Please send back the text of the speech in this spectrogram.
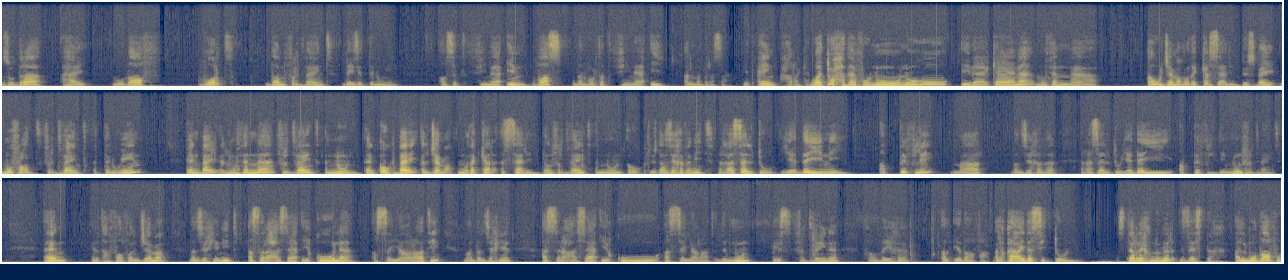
زودرا هاي مضاف فورت. دان فردفينت ديز التنوين أصت فينائي فاس. دان فورتت فينائي المدرسة. مت أين حركة. وتحذف نونه إذا كان مثنى. أو جمع مذكر سالم. دوس بي مفرد فردفينت التنوين. En bij al-muthanna verdwijnt een noon. En ook bij al-jama, mudhakkar salim dan verdwijnt een noon ook. Dus dan zeggen we niet ghasaltu yadayni at-tifli, maar dan zeggen we ghasaltu yaday at-tifl. Die noon verdwijnt. En in het geval van jama dan zeg je niet asra'a sa'iquna as-sayyarati, maar dan zeg je asra'a sa'iqu as-sayyarat. De noon is verdwenen vanwege al idafa al qaida sittun sterrig nummer 60 al mudafu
